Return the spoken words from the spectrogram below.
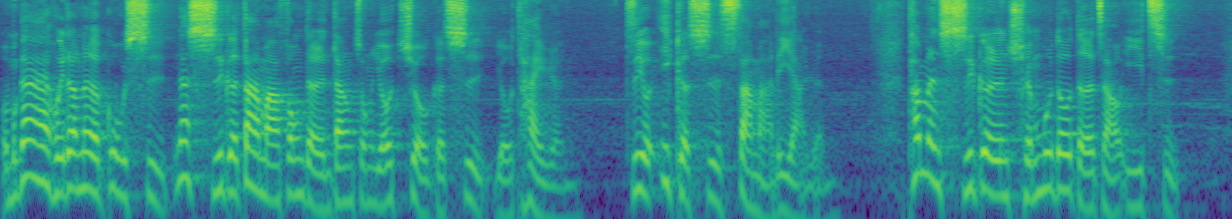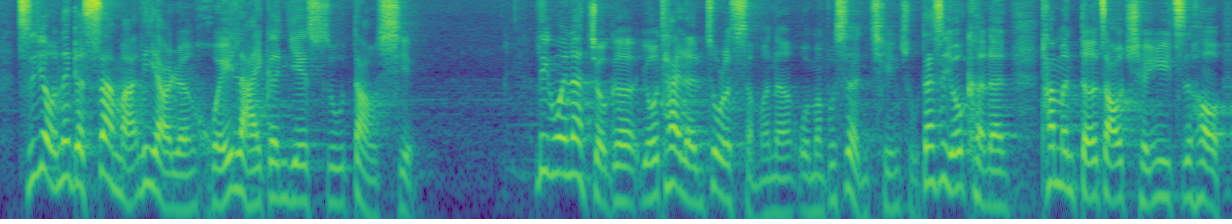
我们刚才回到那个故事，那十个大麻风的人当中，有九个是犹太人，只有一个是撒玛利亚人。他们十个人全部都得着医治，只有那个撒玛利亚人回来跟耶稣道谢。另外那九个犹太人做了什么呢？我们不是很清楚，但是有可能他们得着痊愈之后，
